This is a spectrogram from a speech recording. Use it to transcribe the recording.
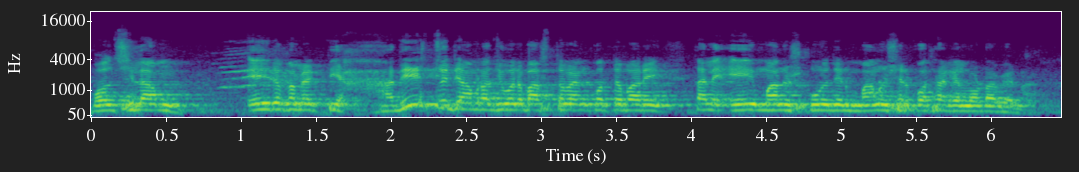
বলছিলাম এইরকম একটি হাদিস যদি আমরা জীবনে বাস্তবায়ন করতে পারি, তাহলে এই মানুষ কোনোদিন মানুষের কথাকে লটাবে না।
